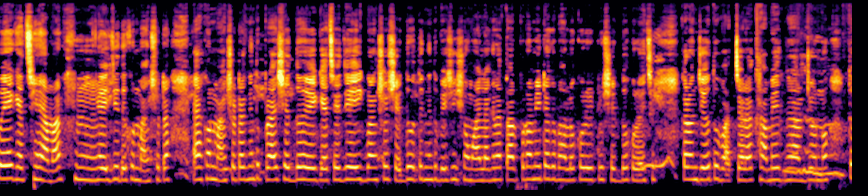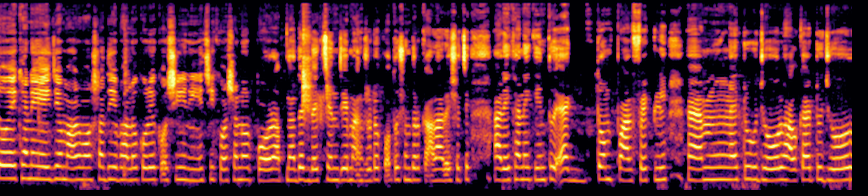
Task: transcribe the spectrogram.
হয়ে গেছে আমার। এই যে দেখুন মাংসটা, এখন মাংসটা কিন্তু প্রায় সেদ্ধ হয়ে গেছে। যে এই মাংস সেদ্ধ হতে কিন্তু বেশি সময় লাগে না। তারপর আমি এটাকে ভালো করে একটু সেদ্ধ করেছি। কারণ যেহেতু বাচ্চারা খাবে তার জন্য। তো এখানে এই যে মশলা দিয়ে ভালো করে কষিয়ে নিয়েছি। কষানোর পর আপনাদের দেখছেন যে মাংসটা কত সুন্দর কালার এসেছে। আর এখানে কিন্তু একদম পারফেক্টলি একটু ঝোল, হালকা একটু ঝোল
